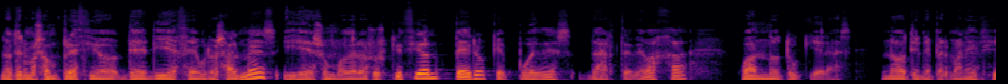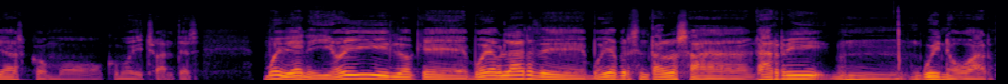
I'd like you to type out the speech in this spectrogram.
Lo tenemos a un precio de 10 euros al mes y es un modelo de suscripción, pero que puedes darte de baja cuando tú quieras. No tiene permanencias, como, como he dicho antes. Muy bien, y hoy lo que voy a hablar de. Voy a presentaros a Gary mm, Winograd.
